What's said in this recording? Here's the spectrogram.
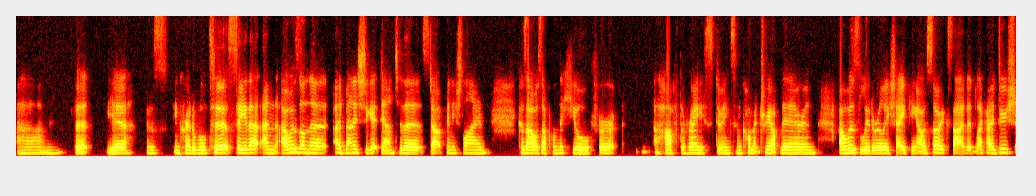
Um, but yeah, it was incredible to see that. And I was on the, I'd managed to get down to the start finish line because I was up on the hill for half the race doing some commentary up there and I was literally shaking. I was so excited. Like I do sh-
